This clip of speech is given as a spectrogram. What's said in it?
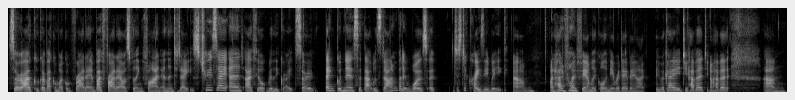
so I could go back and work on Friday. And by Friday, I was feeling fine. And then today is Tuesday and I feel really great. So thank goodness that that was done. But it was a, just a crazy week. Um, I had my family calling me every day, being like, Are you okay? Do you have it? Do you not have it? Um,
